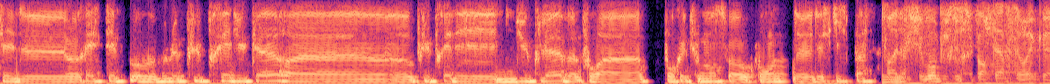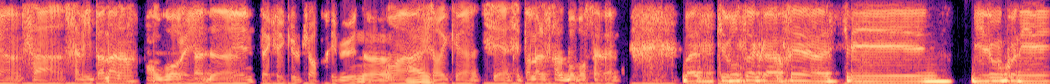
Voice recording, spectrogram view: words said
c'est de rester le plus près du cœur, au plus près des, du club pour pour que tout le monde soit au courant de, de ce qui se passe. Ouais, chez vous, en plus les supporters, c'est vrai que ça ça vit pas mal. Hein. On voit ouais, stade. Il y a une sacrée culture tribune. Ouais, c'est vrai que c'est pas mal Strasbourg pour ça quand même. Bah, c'est pour ça qu'après c'est disons qu'on est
